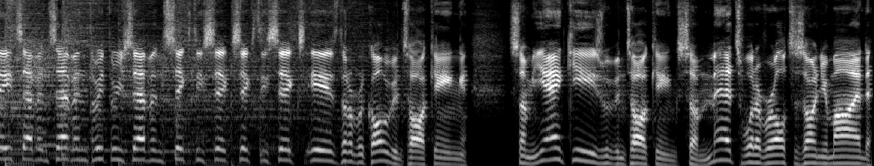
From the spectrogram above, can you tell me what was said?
877-337-6666 is the number to call. We've been talking some Yankees. We've been talking some Mets, whatever else is on your mind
